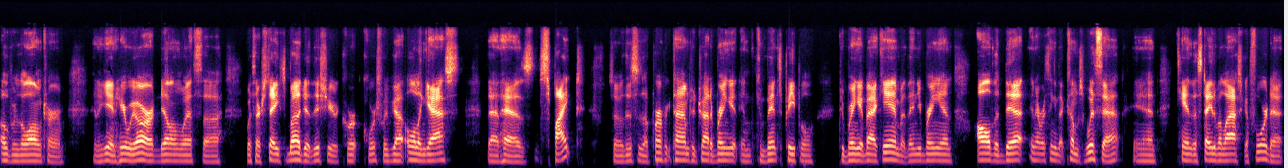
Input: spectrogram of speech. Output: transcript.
over the long term. And again, here we are dealing with uh, with our state's budget this year. Of course, we've got oil and gas that has spiked. So this is a perfect time to try to bring it and convince people to bring it back in. But then you bring in all the debt and everything that comes with that. And can the state of Alaska afford that?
